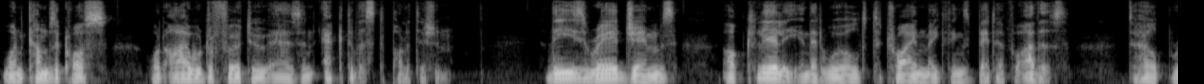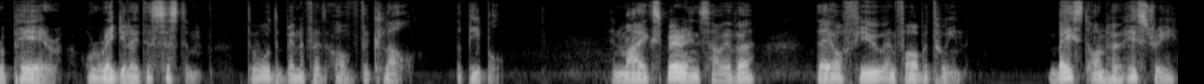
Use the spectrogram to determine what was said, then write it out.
one comes across what I would refer to as an activist politician. These rare gems are clearly in that world to try and make things better for others, to help repair or regulate the system toward the benefit of the klal, the people. In my experience, however, they are few and far between. Based on her history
